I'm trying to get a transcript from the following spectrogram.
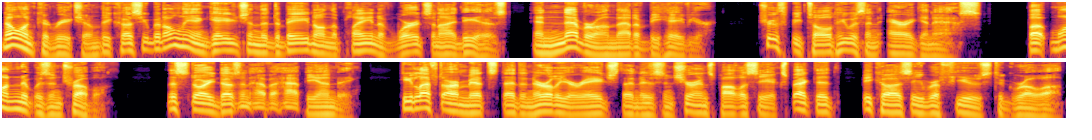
No one could reach him because he would only engage in the debate on the plane of words and ideas and never on that of behavior. Truth be told, he was an arrogant ass, but one that was in trouble. This story doesn't have a happy ending. He left our midst at an earlier age than his insurance policy expected because he refused to grow up.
